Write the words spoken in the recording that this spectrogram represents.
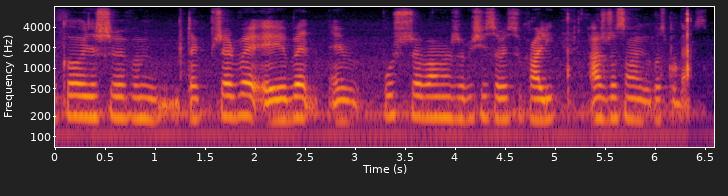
Tylko jeszcze wam tak przerwę, be, yy, puszczę wam, żebyście sobie słuchali aż do samego gospodarstwa.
